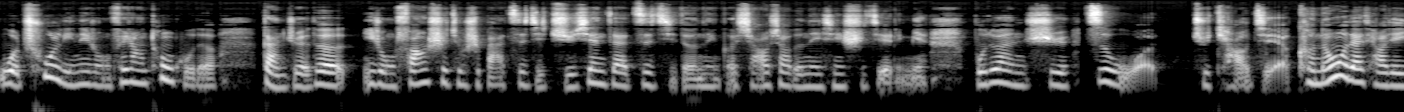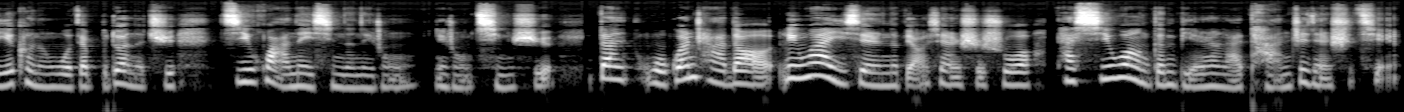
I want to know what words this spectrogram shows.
我处理那种非常痛苦的感觉的一种方式，就是把自己局限在自己的那个小小的内心世界里面，不断去自我去调节。可能我在调节，也可能我在不断的去激化内心的那种那种情绪。但我观察到另外一些人的表现是说，他希望跟别人来谈这件事情。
